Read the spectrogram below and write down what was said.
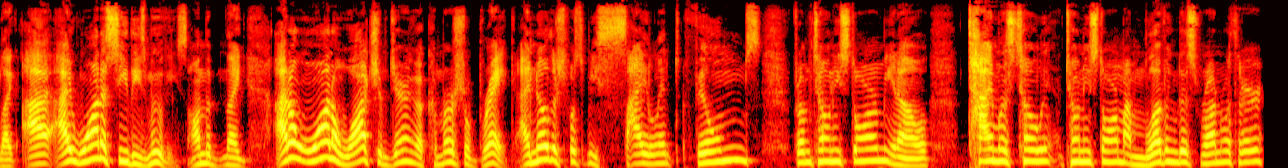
Like I I want to see these movies on the like I don't want to watch them during a commercial break. I know they're supposed to be silent films from Toni Storm, you know, timeless Tony, Toni Storm. I'm loving this run with her.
